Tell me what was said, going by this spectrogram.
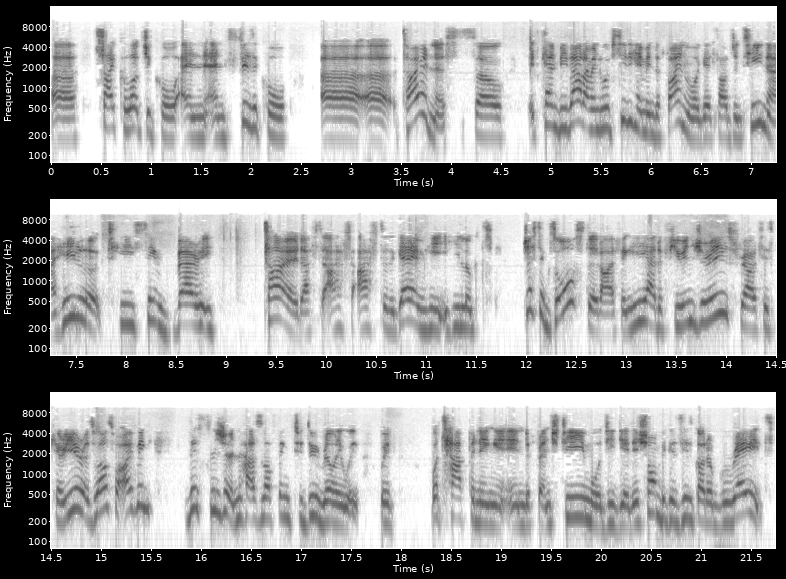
uh, psychological and and physical uh, uh, tiredness. So it can be that. I mean we've seen him in the final against argentina. He looked he seemed very tired after after the game. He he looked just exhausted i think. He had a few injuries throughout his career as well. So i think this decision has nothing to do really with with what's happening in the French team or Didier Deschamps because he's got a great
